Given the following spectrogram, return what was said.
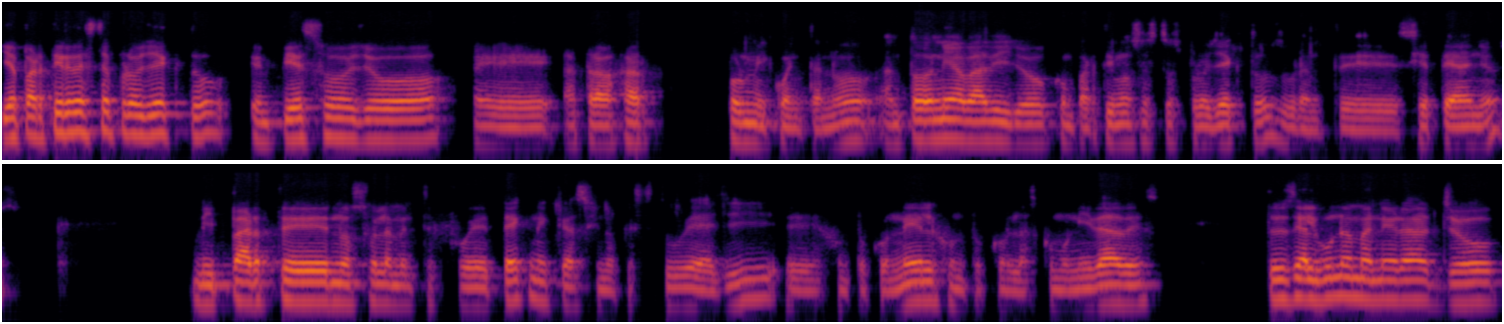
Y a partir de este proyecto empiezo yo eh, a trabajar por mi cuenta, ¿no? Antonia Abad y yo compartimos estos proyectos durante siete años. Mi parte no solamente fue técnica, sino que estuve allí eh, junto con él, junto con las comunidades. Entonces, de alguna manera yo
